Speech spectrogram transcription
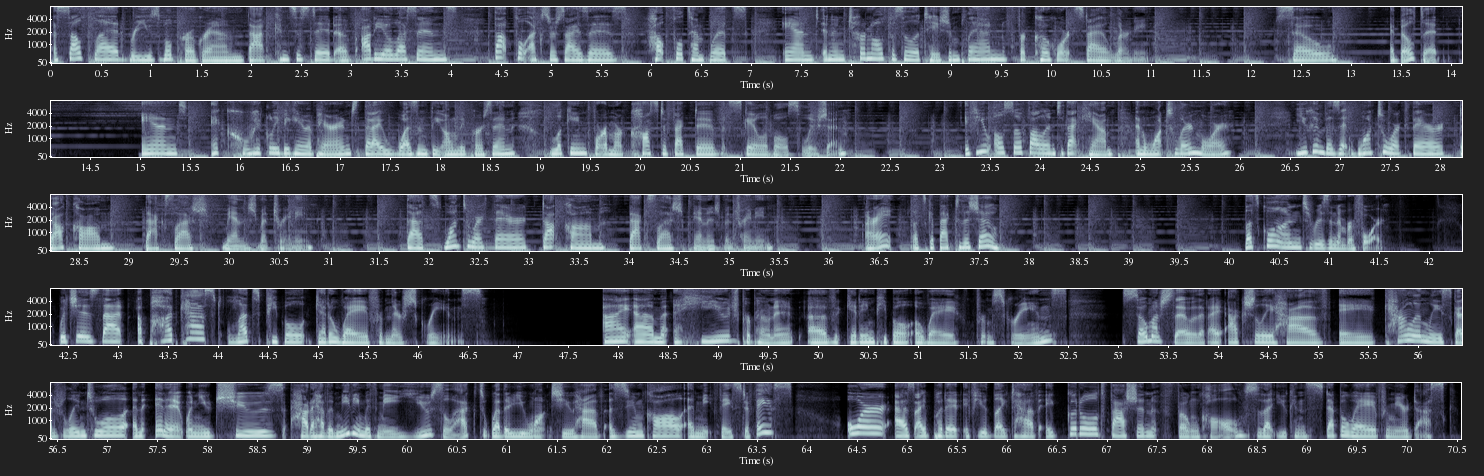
a self led, reusable program that consisted of audio lessons, thoughtful exercises, helpful templates, and an internal facilitation plan for cohort style learning. So I built it. And it quickly became apparent that I wasn't the only person looking for a more cost effective, scalable solution. If you also fall into that camp and want to learn more, you can visit wanttoworkthere.com backslash management training. That's wanttoworkthere.com backslash management training. All right, let's get back to the show. Let's go on to reason number four which is that a podcast lets people get away from their screens. I am a huge proponent of getting people away from screens. So much so that I actually have a Calendly scheduling tool. And in it, when you choose how to have a meeting with me, you select whether you want to have a Zoom call and meet face to face, or as I put it, if you'd like to have a good old fashioned phone call so that you can step away from your desk.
